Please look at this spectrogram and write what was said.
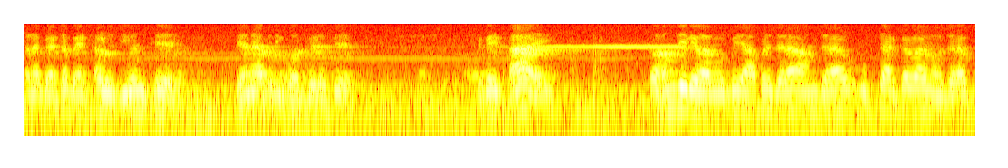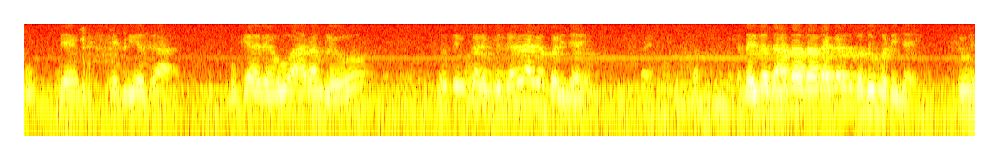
અને બેઠા બેઠાડું જીવન છે તેને આ બધી પહોંચગડે છે. કઈ થાય તો સમજી લેવાનું ભાઈ આપણે જરા આમ જરા ઉપચાર કરવાનો જરા બે એક દિવસ ભૂખ્યા રહેવું આરામ લેવો તો તે કરે બિચારે આગળ પડી જાય. નહીં તો દાદા દાદા કરે તો બધું મટી જાય. શું?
